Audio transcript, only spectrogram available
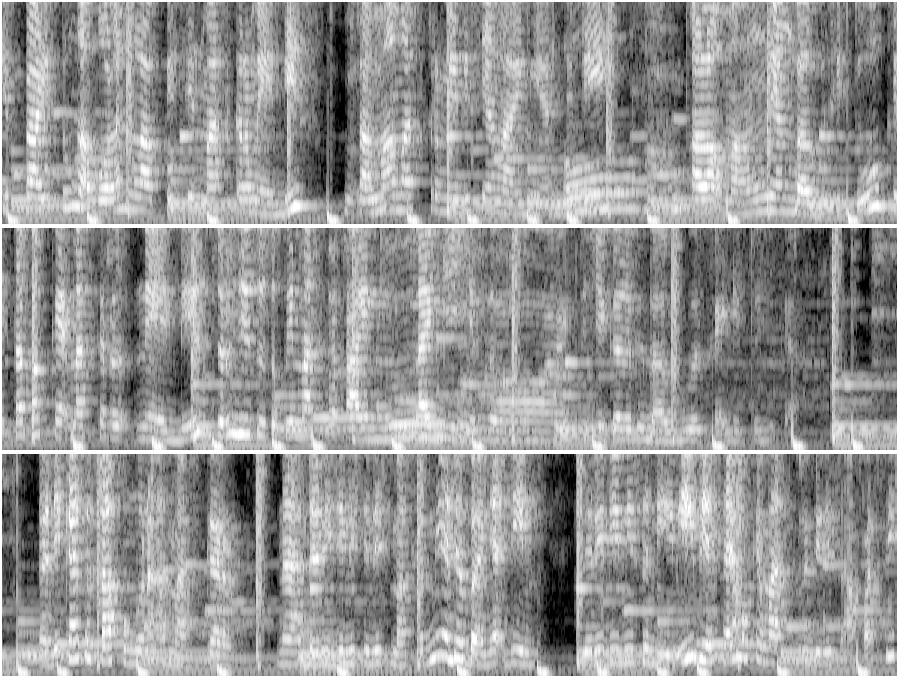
kita itu nggak boleh ngelapisin masker medis sama masker medis yang lainnya. Jadi oh, heeh. kalau mau yang bagus itu kita pakai masker medis terus ditutupin masker kain Hmm. lagi gitu itu juga lebih bagus kayak gitu juga tadi kan tentang penggunaan masker nah dari jenis-jenis masker ini ada banyak din dari Dini sendiri biasanya pakai masker jenis apa sih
